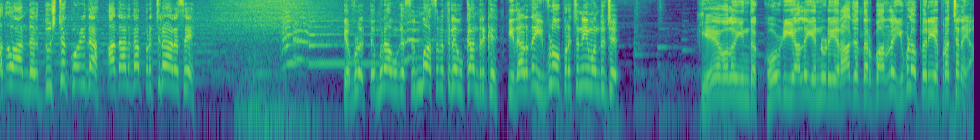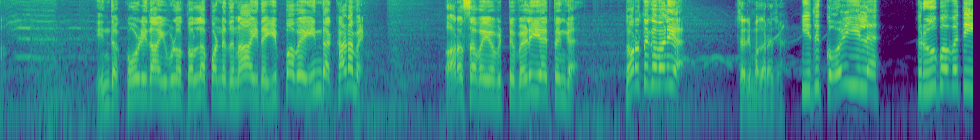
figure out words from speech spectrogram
அதோ அந்த துஷ்ட கோழி தான். அதாலதான் பிரச்சனை அரசே. எவ்வளவு திமிரா உங்க சிம்மாசனத்திலே உட்கார்ந்திருக்கு. இதாலதான் இவ்வளவு பிரச்சனையும் வந்துச்சு. கேவலம் இந்த கோழியால என்னுடைய ராஜ தர்பார்ல இவ்வளவு பெரிய பிரச்சனையா? இந்த கோழி தான் இவ்வளவு தொல்லை பண்ணுதுன்னா இதை இப்பவே இந்த கணமே அரசவையை விட்டு வெளியேத்துங்க. துரத்துங்க வெளியே. சரி மகாராஜா. இது கோழி இல்ல. ரூபவதி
